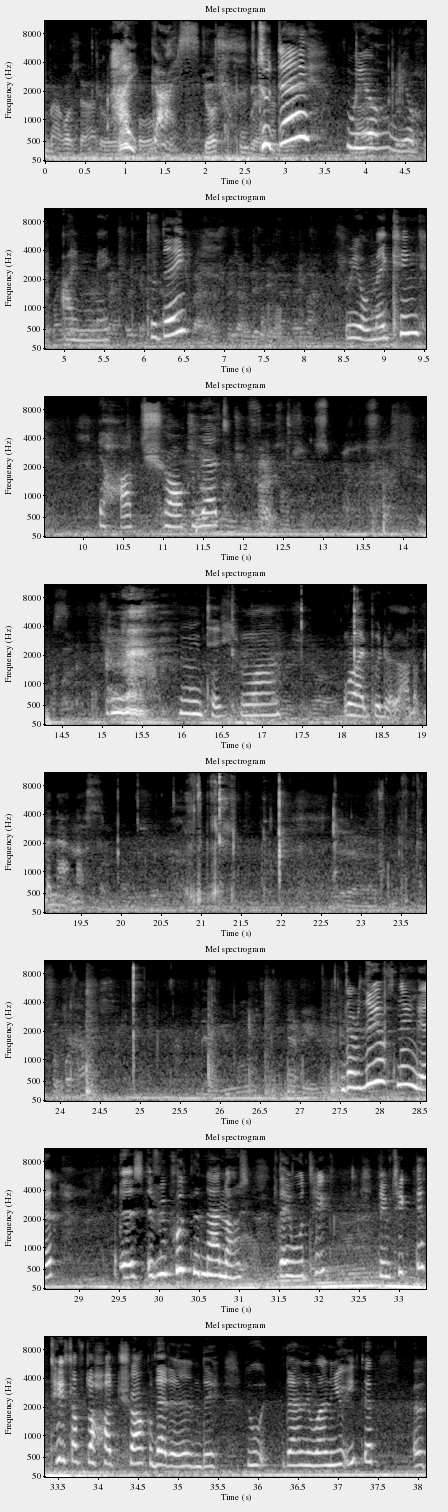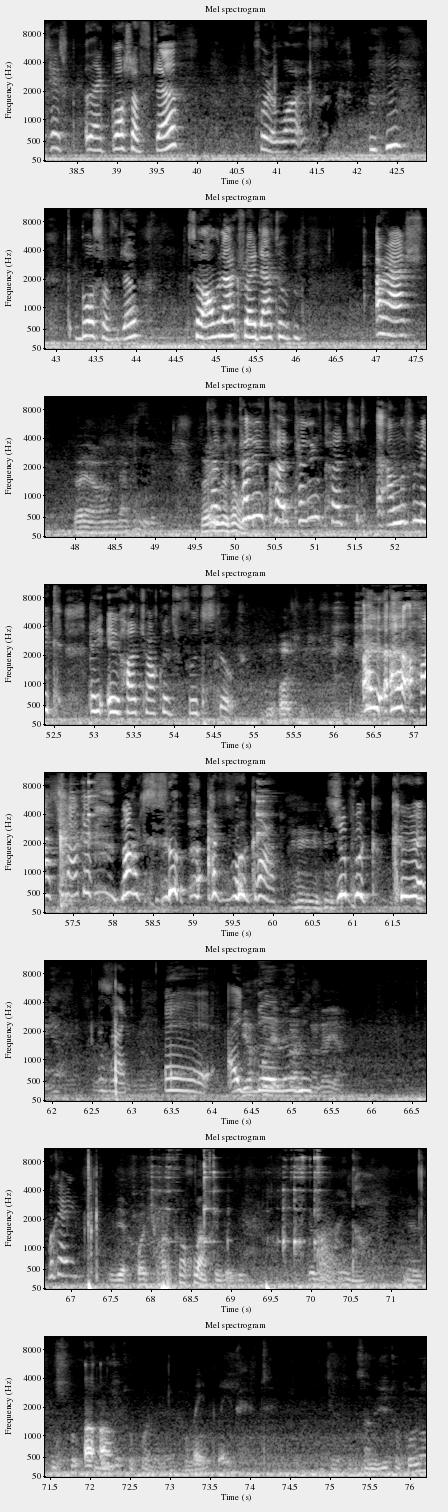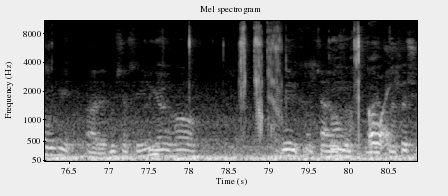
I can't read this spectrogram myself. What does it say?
Hi guys. Today we'll, we'll I make today we're making a hot chocolate. Mm, Taste one. Well, I put a lot of bananas. The last thing is is, if you put bananas, they will take they take the taste of the hot chocolate and they you then when you eat it, it will taste like both of them for a while. Mhm. Both of them. So I would ask right now to Arash. Can, can you cut? Can you cut? I want to make a, a hot chocolate fruit soup. I, uh, hot chocolate, not soup. I forgot. Super correct. It's like, eh, I never. Okay. Je gooit je hart nog water in. Oh my god. Uh oh. Wait, wait. Zijn er hier Oh, ik ga het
